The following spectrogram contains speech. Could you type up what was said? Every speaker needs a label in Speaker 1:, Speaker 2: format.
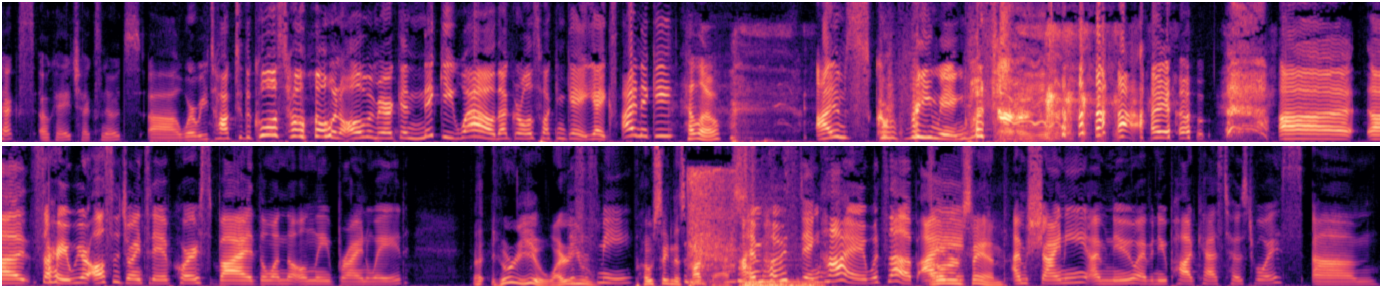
Speaker 1: Checks, okay, checks notes, uh, where we talk to the coolest homo in all of America, Niki. Wow, that girl is fucking gay. Yikes. Hi, Niki.
Speaker 2: Hello.
Speaker 1: I am screaming. What's up? I am. Uh, uh, sorry, we are also joined today, of course, by the one, the only Brian Wade.
Speaker 3: Uh, who are you? Why are
Speaker 1: This
Speaker 3: you
Speaker 1: is me.
Speaker 3: hosting this podcast?
Speaker 1: I'm hosting. Hi, what's up?
Speaker 3: I don't understand.
Speaker 1: I'm shiny. I'm new. I have a new podcast host voice. Um,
